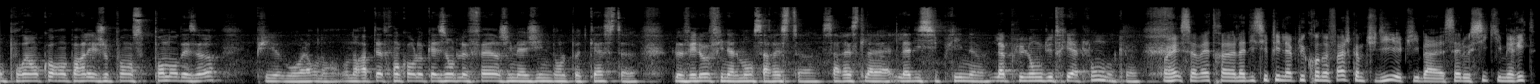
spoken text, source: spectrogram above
on pourrait encore en parler, je pense, pendant des heures. Puis euh, bon voilà, on, aura peut-être encore l'occasion de le faire, j'imagine, dans le podcast. Euh, le vélo, finalement, ça reste, euh, ça reste la, discipline la plus longue du triathlon. Donc ouais, ça va être la discipline la plus chronophage, comme tu dis, et puis bah celle aussi qui mérite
